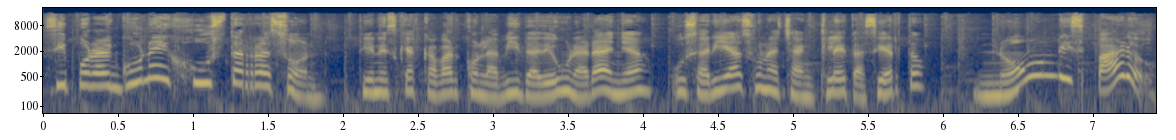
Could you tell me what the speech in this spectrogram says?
Si por alguna injusta razón tienes que acabar con la vida de una araña, usarías una chancleta, ¿cierto? No un disparo.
